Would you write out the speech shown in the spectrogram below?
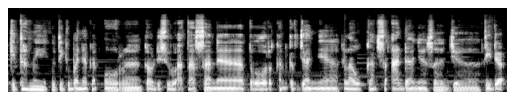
kita mengikuti kebanyakan orang, kalau disuruh atasannya atau rekan kerjanya melakukan seadanya saja, tidak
